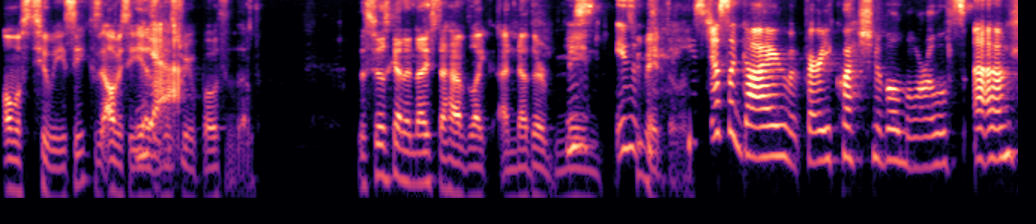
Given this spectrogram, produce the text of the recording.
almost too easy because obviously he has a history with both of them. This feels kind of nice to have like another he's main he's, two main villains. he's just a guy with very questionable morals. Um,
